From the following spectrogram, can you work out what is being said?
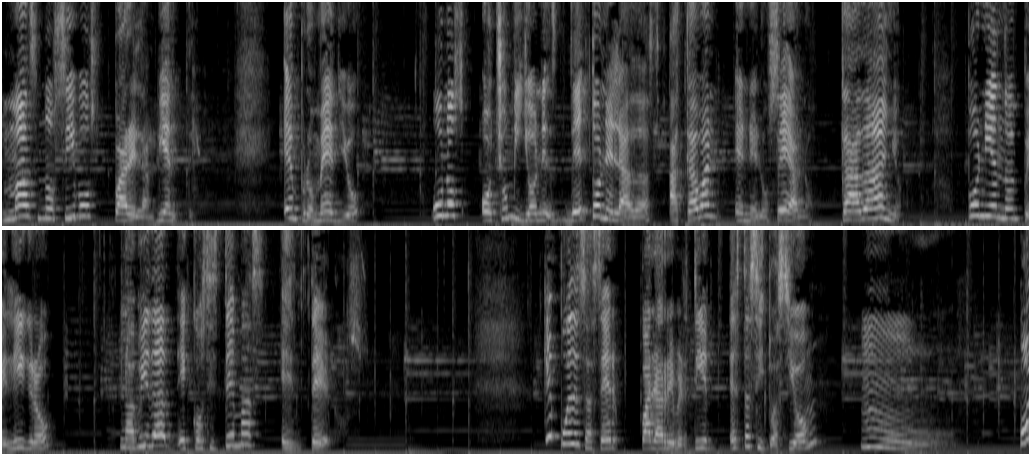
más nocivos para el ambiente en promedio, unos 8 millones de toneladas acaban en el océano cada año, poniendo en peligro la vida de ecosistemas enteros. ¿Qué puedes hacer para revertir esta situación? Mm, pon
